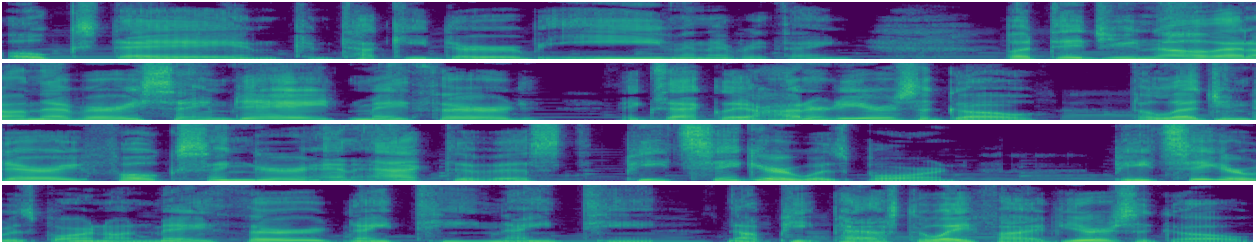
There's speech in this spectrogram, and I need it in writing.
Oaks Day and Kentucky Derby Eve and everything. But did you know that on that very same day, May 3rd, exactly 100 years ago, the legendary folk singer and activist Pete Seeger was born? Pete Seeger was born on May 3rd, 1919. Now, Pete passed away five years ago,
